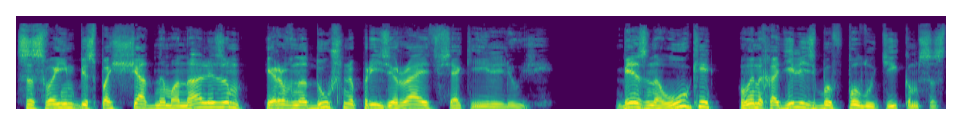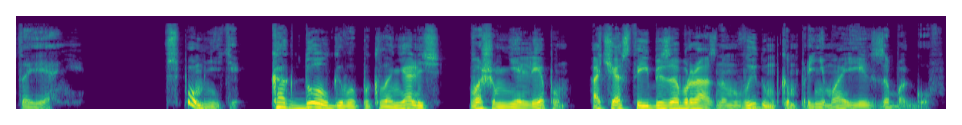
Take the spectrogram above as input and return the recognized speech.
со своим беспощадным анализом и равнодушно презирает всякие иллюзии. Без науки вы находились бы в полутиком состоянии. Вспомните, как долго вы поклонялись вашим нелепым, а часто и безобразным выдумкам, принимая их за богов.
